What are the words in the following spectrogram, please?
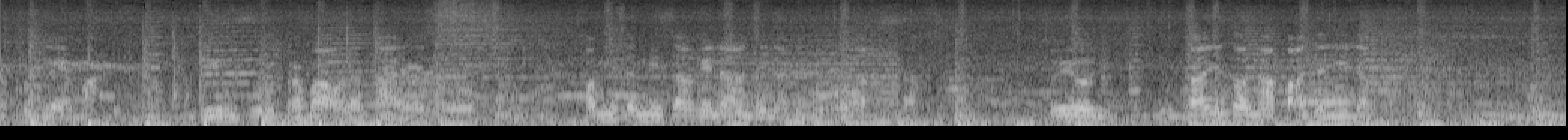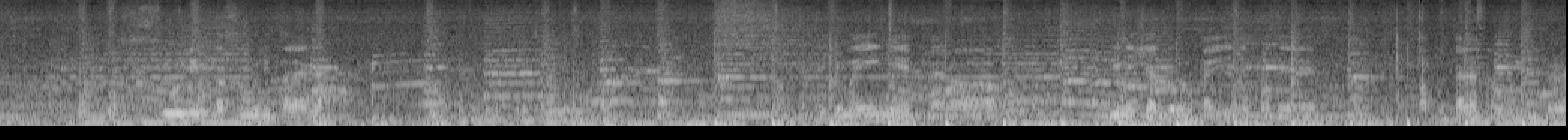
ng problema. Hindi yung puro trabaho lang tayo. So, paminsan-minsan kailangan din natin mag-relax. relax. So, yun. Puntahan nyo napakadali lang. Sulit na sulit talaga. Medyo mainit, pero hindi na siya ganun kainit kasi papunta na ng winter.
